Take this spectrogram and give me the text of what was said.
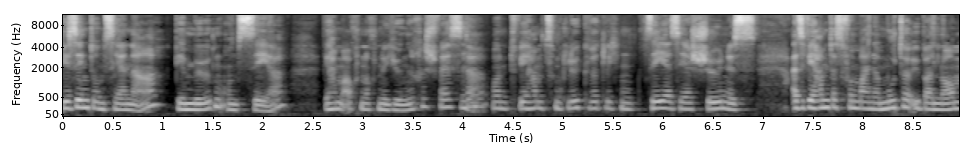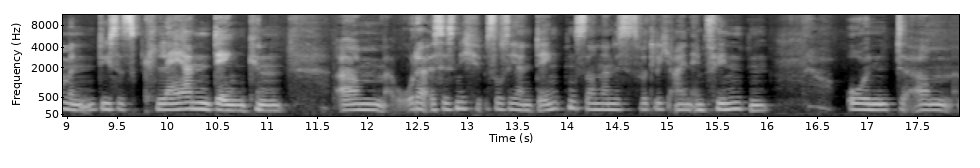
Wir sind uns sehr nah, wir mögen uns sehr. Wir haben auch noch eine jüngere Schwester mhm. und wir haben zum Glück wirklich ein sehr, sehr schönes, also wir haben das von meiner Mutter übernommen, dieses Clan-Denken. Ähm, oder es ist nicht so sehr ein Denken, sondern es ist wirklich ein Empfinden. Und ähm,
